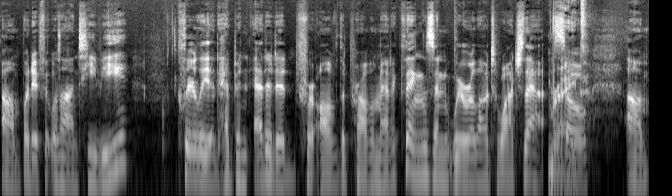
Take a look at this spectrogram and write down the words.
Um, but if it was on TV, clearly it had been edited for all of the problematic things, and we were allowed to watch that. Right. So um,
